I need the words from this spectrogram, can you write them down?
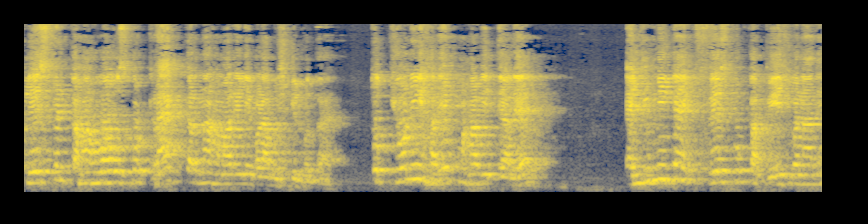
प्लेसमेंट कहाँ हुआ? उसको ट्रैक करना हमारे लिए बड़ा मुश्किल होता है। तो क्यों नहीं हर एक महाविद्यालय एल्यूमिनी का एक फेसबुक का पेज बना दे?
